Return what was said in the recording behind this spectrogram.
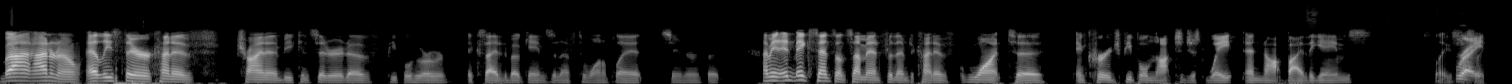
but I, I don't know. At least they're kind of trying to be considerate of people who are excited about games enough to want to play it sooner. But I mean, it makes sense on some end for them to kind of want to encourage people not to just wait and not buy the games. Like, Right. like,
